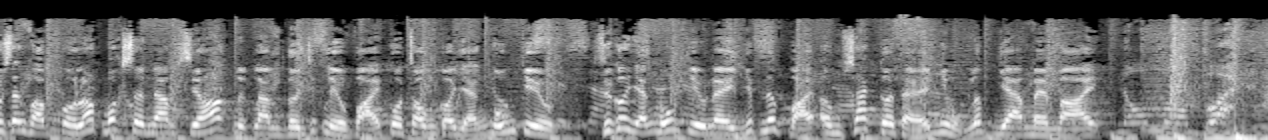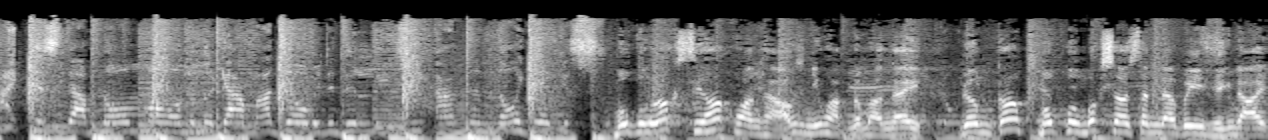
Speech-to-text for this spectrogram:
Mỗi sản phẩm quần lót boxer nam Seahawk được làm từ chất liệu vải cotton co giãn 4 chiều. Sự co giãn 4 chiều này giúp lớp vải ôm sát cơ thể như một lớp da mềm mại. Bộ quần lót Seahawk hoàn hảo cho những hoạt động hàng ngày, gồm có bộ quần boxer xanh navy hiện đại,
